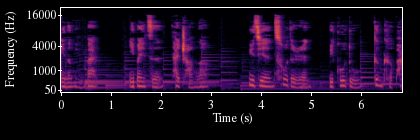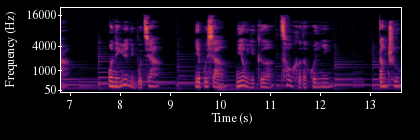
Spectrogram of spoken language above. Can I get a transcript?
你能明白，一辈子太长了，遇见错的人比孤独更可怕。我宁愿你不嫁，也不想你有一个凑合的婚姻。当初，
